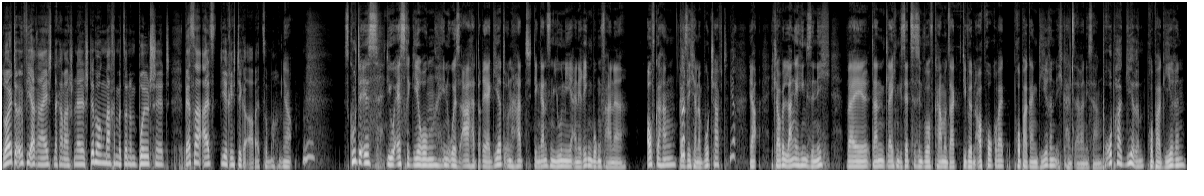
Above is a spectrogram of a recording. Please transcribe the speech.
Leute irgendwie erreichen, da kann man schnell Stimmung machen mit so einem Bullshit. Besser als die richtige Arbeit zu machen. Ja. Das Gute ist, die US-Regierung in den USA hat reagiert und hat den ganzen Juni eine Regenbogenfahne aufgehangen bei Gut. sich an der Botschaft. Ja. Ja, ich glaube, lange hing sie nicht, weil dann gleich ein Gesetzesentwurf kam und sagt, die würden auch pro propagandieren. Ich kann es einfach nicht sagen. Propagieren. Propagieren.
